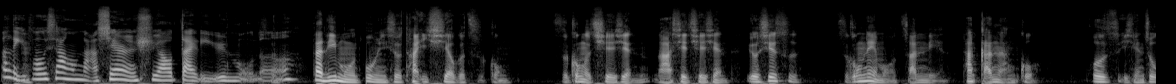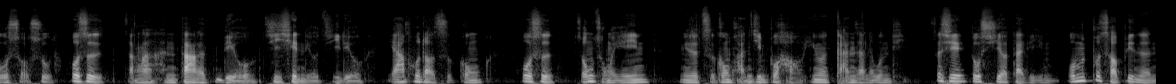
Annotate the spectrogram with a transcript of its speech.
那李夫，像哪些人需要代理孕母呢？代理孕母顾名思义，它一需要个子宫，子宫的缺陷哪些缺陷？有些是子宫内膜粘连，它感染过，或者以前做过手术，或是长了很大的瘤，肌腺瘤、肌瘤压迫到子宫。或是种种原因，你的子宫环境不好，因为感染的问题，这些都需要代理孕母。我们不少病人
